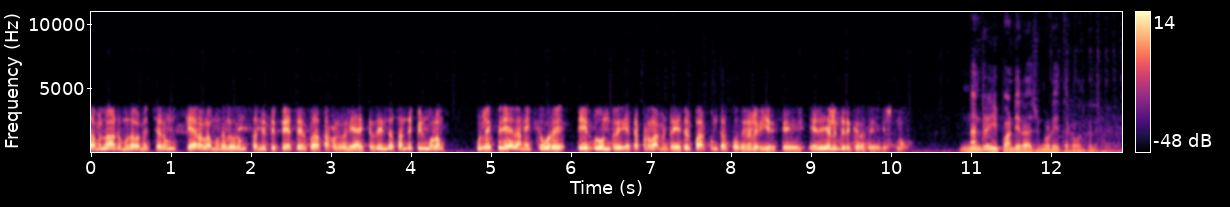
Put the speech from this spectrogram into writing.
தமிழ்நாடு முதலமைச்சரும் கேரள முதல்வரும் சந்தித்து பேச இருப்பதாக தகவல் வெளியாகிறது. இந்த சந்திப்பின் மூலம் முல்லைப்பெரியாறு அணைக்கு ஒரு தீர்வு ஒன்று எட்டப்படலாம் என்ற எதிர்பார்ப்பும் தற்போது நிலவி இருக்கு எழுந்திருக்கிறது விஷ்ணு. நன்றி பாண்டியராஜ் உங்களுடைய தகவல்களுக்கு.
